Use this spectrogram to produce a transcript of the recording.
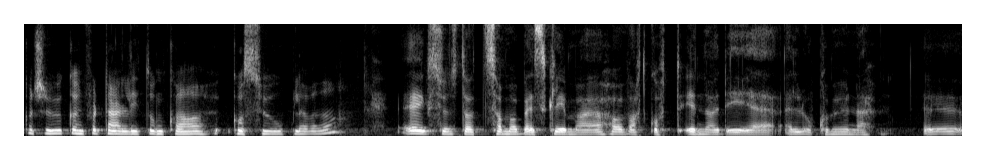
kanskje hun kan fortelle litt om hva, hvordan hun opplever det? Jeg syns at samarbeidsklimaet har vært godt innad i eh, LO kommune. Eh,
